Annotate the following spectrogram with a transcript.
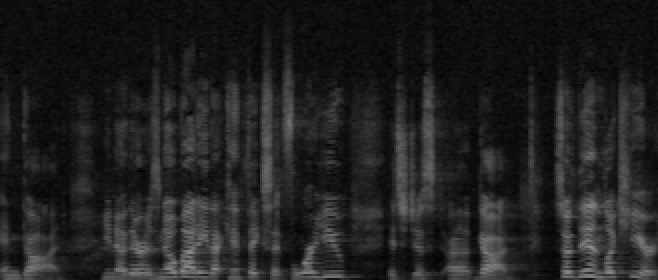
and God. You know, there is nobody that can fix it for you, it's just uh, God. So then look here.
